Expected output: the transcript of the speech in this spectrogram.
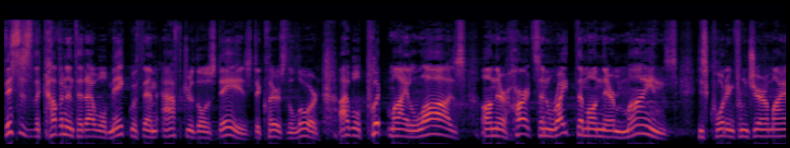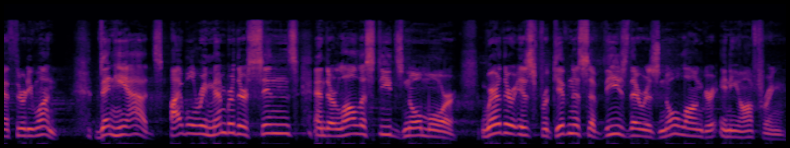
This is the covenant that I will make with them after those days, declares the Lord. I will put my laws on their hearts and write them on their minds. He's quoting from Jeremiah 31. Then he adds, I will remember their sins and their lawless deeds no more. Where there is forgiveness of these, there is no longer any offering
